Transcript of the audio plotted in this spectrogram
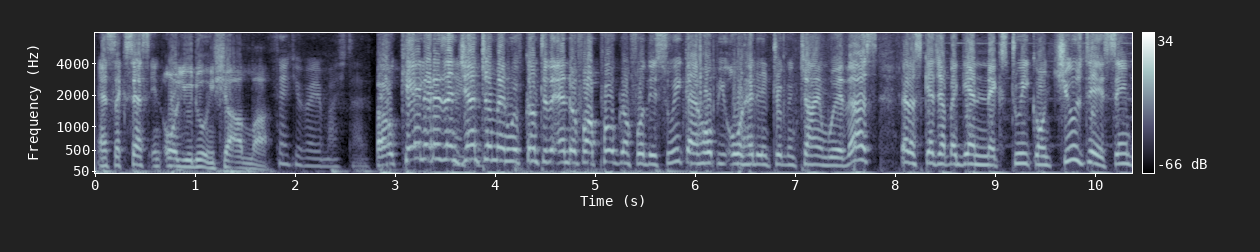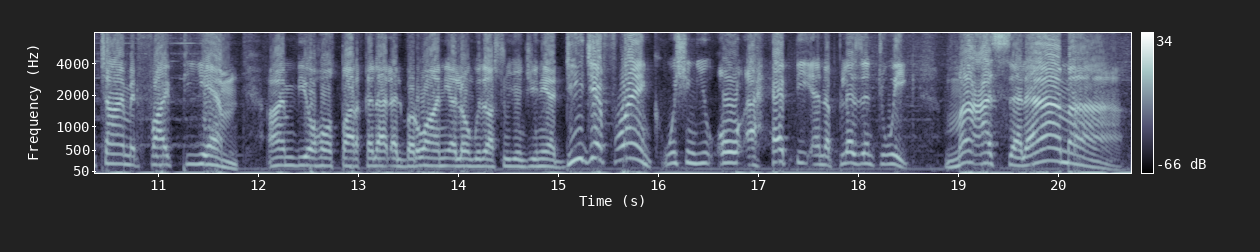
and success in all you do, inshallah. Thank you very much, Tal. Okay, ladies and gentlemen, we've come to the end of our program for this week. I hope you all had an intriguing time with us. Let us catch up again next week on Tuesday, same time at 5 p.m. I'm your host, Tariq Al Barwani, along with our studio engineer, DJ Frank, wishing you all a happy and a pleasant week. مع السلامة.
